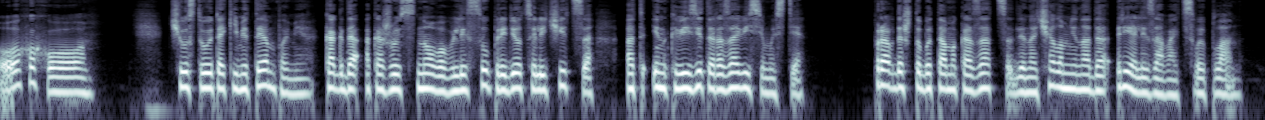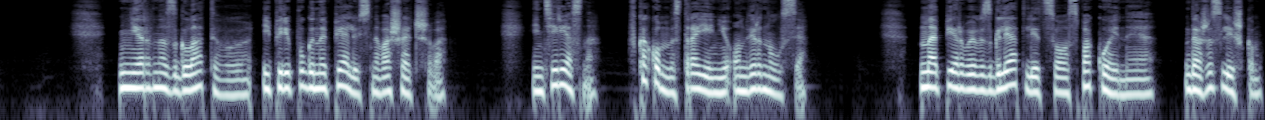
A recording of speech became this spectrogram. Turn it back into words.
Ох-охо. Чувствую такими темпами, когда окажусь снова в лесу, придется лечиться от инквизитора зависимости. Правда, чтобы там оказаться, для начала мне надо реализовать свой план. Нервно сглатываю и перепуганно пялюсь на вошедшего. Интересно, в каком настроении он вернулся? На первый взгляд лицо спокойное, даже слишком.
